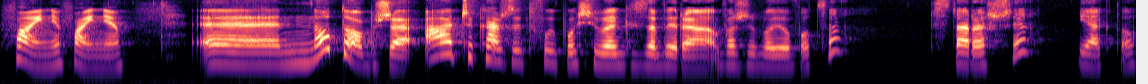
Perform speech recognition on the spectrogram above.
Fajnie, fajnie. E, no dobrze, a czy każdy Twój posiłek zawiera warzywa i owoce? Starasz się? Jak to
